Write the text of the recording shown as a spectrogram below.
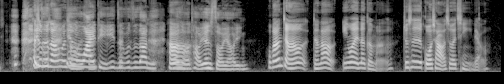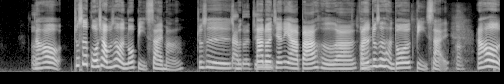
还是不知道为什么歪题，一直不知道你为什么讨厌手摇饮。我刚刚讲到讲到，因为那个嘛，就是国小老师会请饮料，然后就是国小不是有很多比赛嘛。就是什么大队接力啊、拔河啊，反正就是很多比赛。嗯，然后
